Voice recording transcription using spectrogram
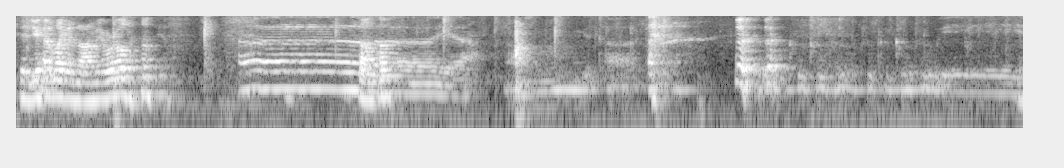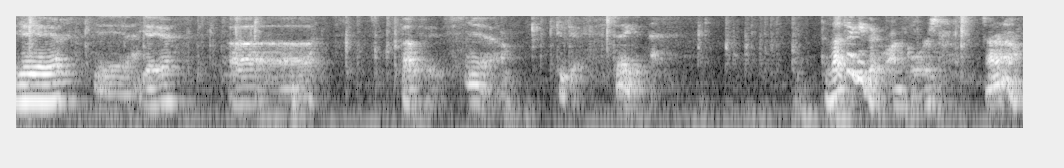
Did you have like a zombie world? Uh, Something? Yeah. Awesome guitar. yeah, yeah, yeah. Yeah. Yeah, yeah. Uh, battle phase. Yeah. 2K. Take it. Does that deck even run cores? I don't know.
